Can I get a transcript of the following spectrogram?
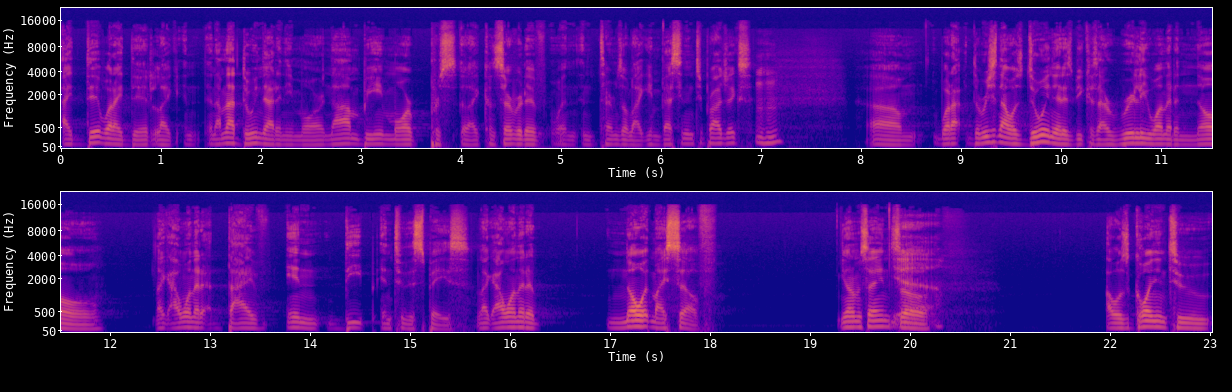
I did what I did like and, and I'm not doing that anymore. Now I'm being more pers- like conservative when in terms of like investing into projects Mhm. um, what I, the reason I was doing it is because I really wanted to know, like I wanted to dive in deep into the space. Like I wanted to know it myself. You know what I'm saying? So I was going into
